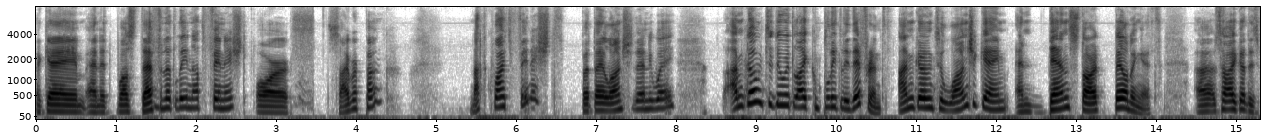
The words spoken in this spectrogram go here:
a game and it was definitely not finished or Cyberpunk not quite finished, but they launched it anyway. I'm going to do it like completely different. I'm going to launch a game and then start building it. Uh, so I got this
